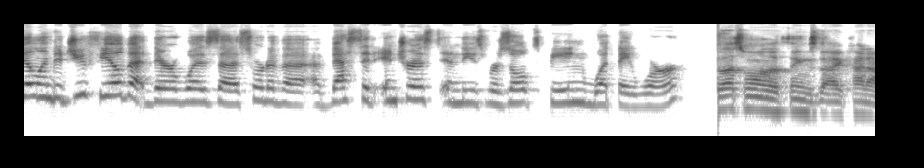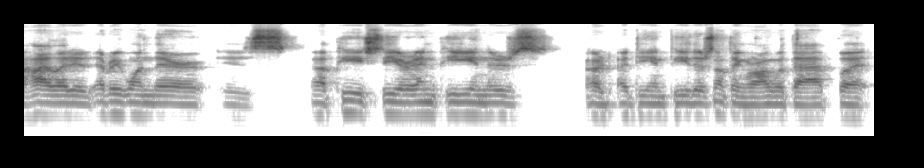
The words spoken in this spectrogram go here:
Dylan, did you feel that there was a sort of a, a vested interest in these results being what they were? So that's one of the things that I kind of highlighted. Everyone there is a PhD or NP, and there's a, a DNP. There's nothing wrong with that, but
